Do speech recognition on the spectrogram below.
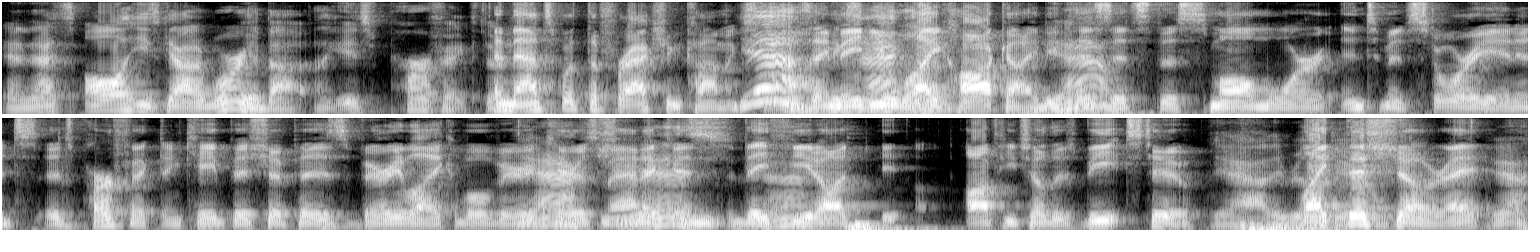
And that's all he's got to worry about. Like it's perfect. And that's what the Fraction comics Yeah, did. Is they made you like Hawkeye because Yeah. it's this small, more intimate story, and it's it's perfect. And Kate Bishop is very likable, very Yeah, charismatic, and they feed off, off each other's beats too. yeah, they really like do. this show, right? Yeah,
